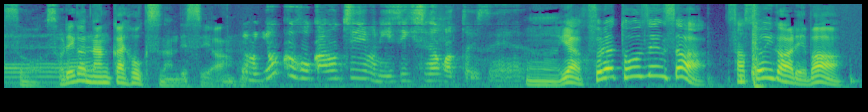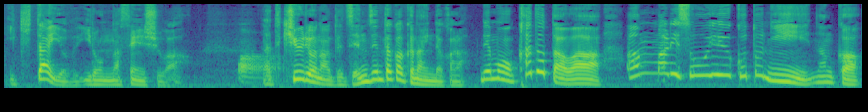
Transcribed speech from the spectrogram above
そう。それが南海ホークスなんですよ。でもよく他のチームに移籍しなかったですね。うん。いや、それは当然さ、誘いがあれば行きたいよ、いろんな選手は。うんだって給料なんて全然高くないんだから。でも、門田は、あんまりそういうことになんか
